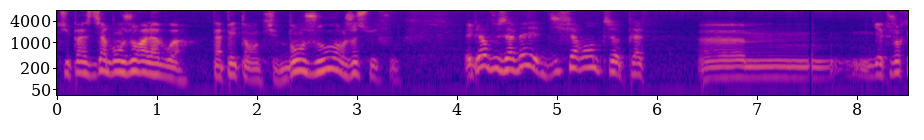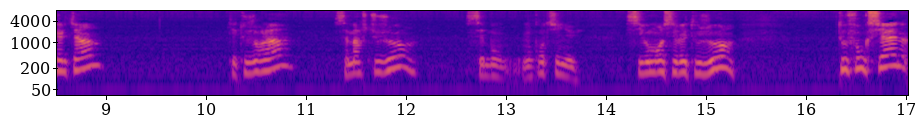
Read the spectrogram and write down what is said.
tu passes dire bonjour à la voix. Ta pétanque. Bonjour, je suis fou. Eh bien, vous avez différentes plateformes. Euh, il y a toujours quelqu'un? Est toujours là? Ça marche toujours? C'est bon, on continue. Si vous me recevez toujours, tout fonctionne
